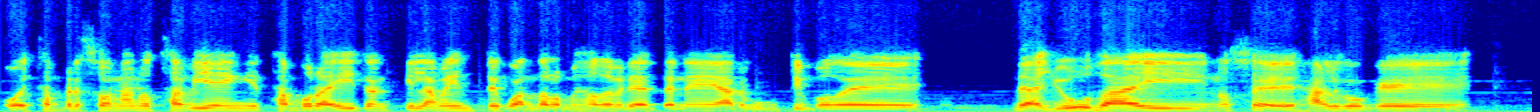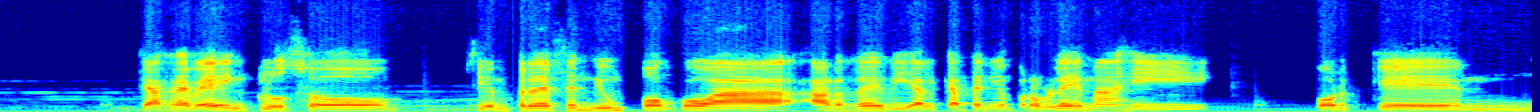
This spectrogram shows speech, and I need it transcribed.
o esta persona no está bien y está por ahí tranquilamente cuando a lo mejor debería tener algún tipo de, ayuda y no sé, es algo que, que al revés, incluso siempre defendí un poco a Ardevi, al que ha tenido problemas y porque mm,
